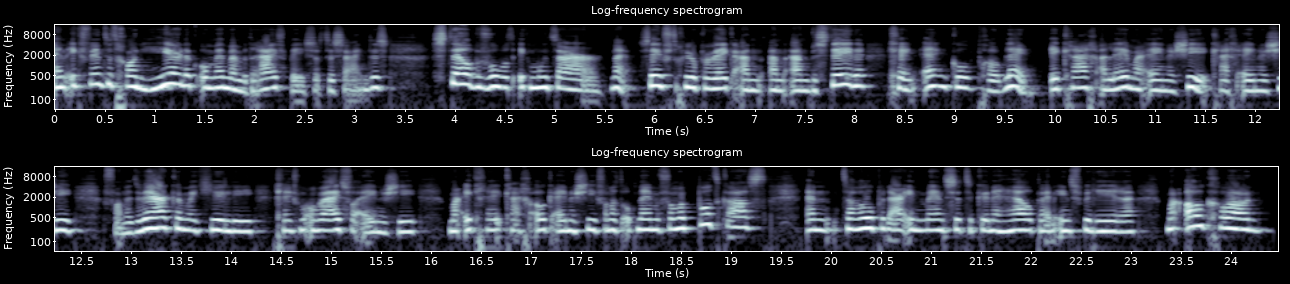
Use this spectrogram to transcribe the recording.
En ik vind het gewoon heerlijk om met mijn bedrijf bezig te zijn. Dus stel bijvoorbeeld, ik moet daar nou ja, 70 uur per week aan, aan, aan besteden. Geen enkel probleem. Ik krijg alleen maar energie. Ik krijg energie van het werken met jullie. Geef me onwijs veel energie. Maar ik krijg ook energie van het opnemen van mijn podcast. En te hopen daarin mensen te kunnen helpen en inspireren. Maar ook gewoon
